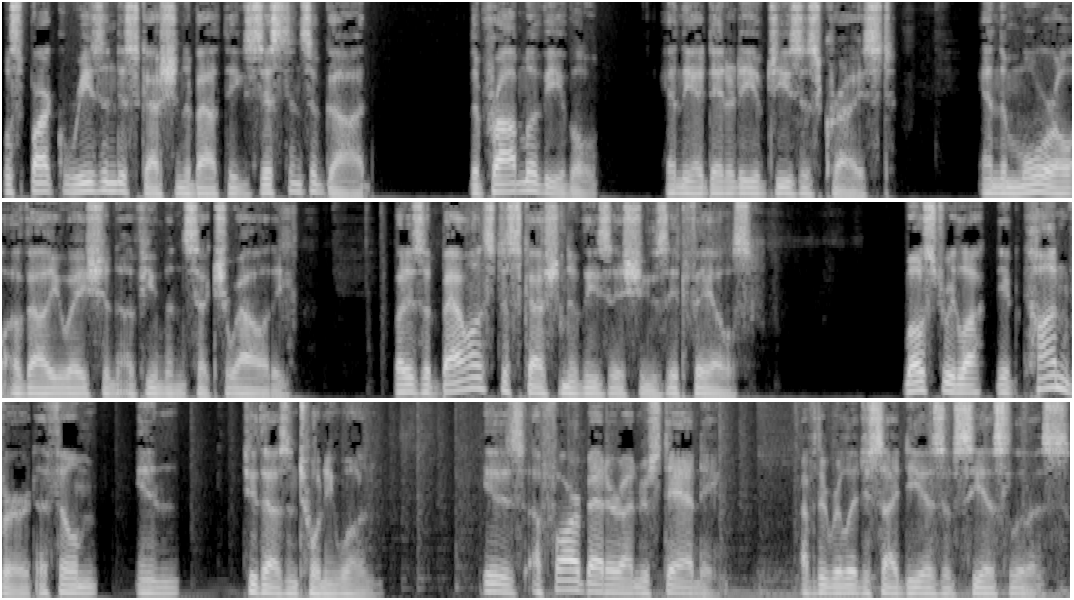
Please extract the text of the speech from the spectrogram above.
will spark reasoned discussion about the existence of God the problem of evil and the identity of Jesus Christ, and the moral evaluation of human sexuality. But as a balanced discussion of these issues, it fails. Most Reluctant Convert, a film in 2021, is a far better understanding of the religious ideas of C.S. Lewis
